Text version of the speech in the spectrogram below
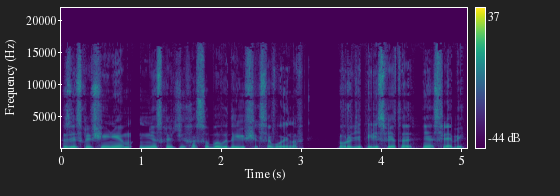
за исключением нескольких особо выдающихся воинов, вроде Пересвета и Осляби.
